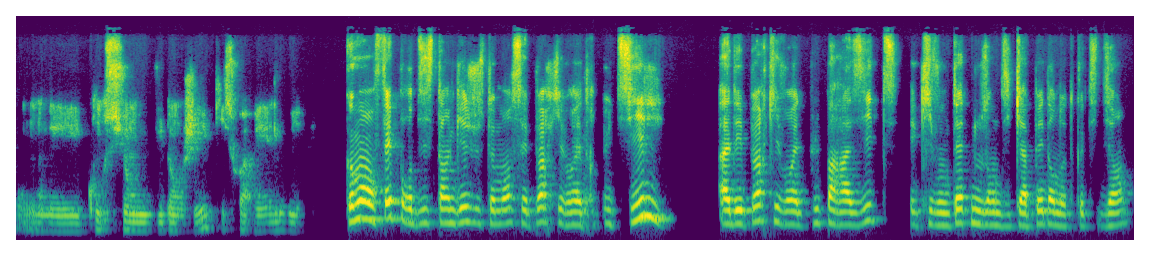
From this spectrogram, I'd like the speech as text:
on, est conscient du danger, qu'il soit réel ou irréel. Comment on fait pour distinguer justement ces peurs qui vont être utiles à des peurs qui vont être plus parasites et qui vont peut-être nous handicaper dans notre quotidien?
